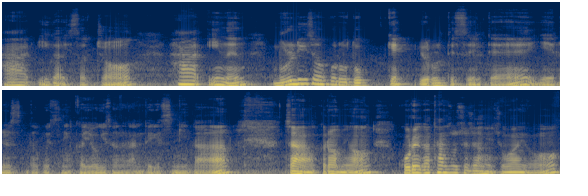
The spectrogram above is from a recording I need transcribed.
하이가 있었죠. 하이는 물리적으로 높게 요럴 때 쓰일 때 얘를 쓴다고 했으니까 여기서는 안 되겠습니다. 자 그러면 고래가 탄소 저장에 좋아요.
